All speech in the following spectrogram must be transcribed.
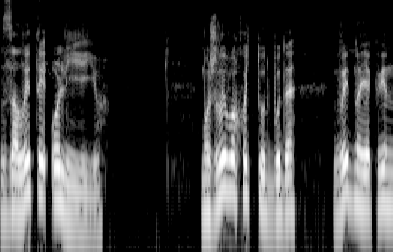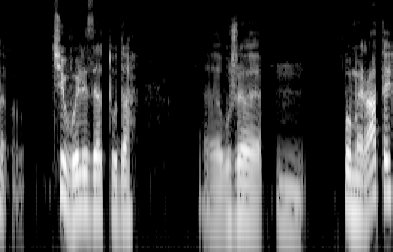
залити олією. Можливо, хоч тут буде видно, як він чи вилізе оттуда е, вже помирати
